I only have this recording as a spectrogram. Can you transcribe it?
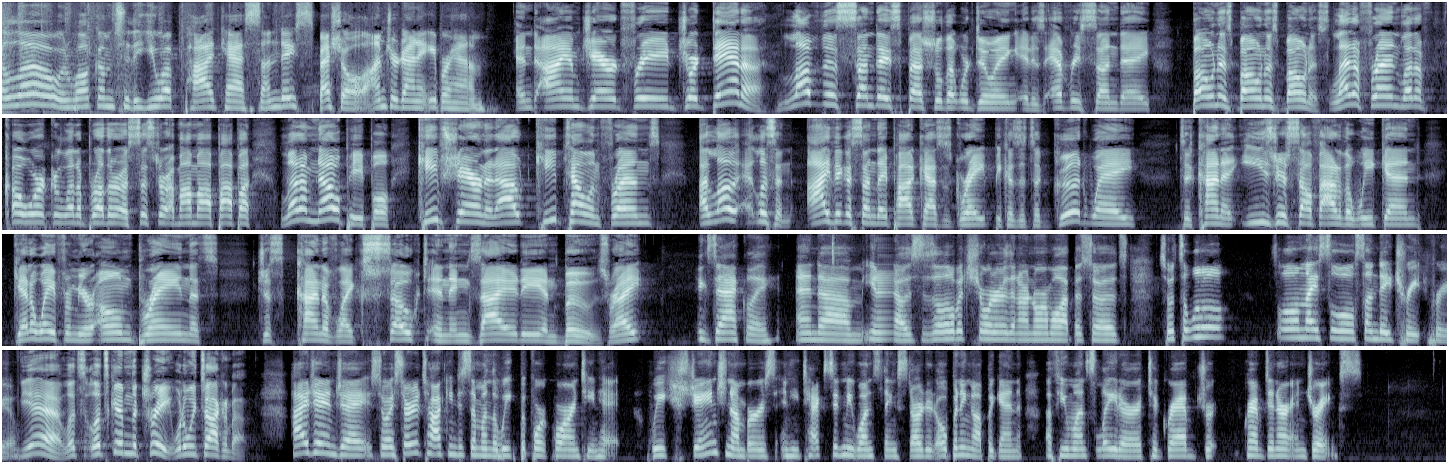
Hello and welcome to the You Up Podcast Sunday Special. I'm Jordana Abraham. And I am Jared Freed. Jordana, love this Sunday special that we're doing. It is every Sunday. Bonus, bonus, bonus. Let a friend, let a coworker, let a brother, a sister, a mama, a papa, let them know, people. Keep sharing it out. Keep telling friends. I love listen, I think a Sunday podcast is great because it's a good way to kind of ease yourself out of the weekend Get away from your own brain that's just kind of like soaked in anxiety and booze, right? Exactly. And um, you know, this is a little bit shorter than our normal episodes, so it's a little it's a little nice little Sunday treat for you. Yeah, let's let's give them the treat. What are we talking about? Hi J and J. So I started talking to someone the week before quarantine hit. We exchanged numbers, and he texted me once things started opening up again a few months later to grab dr- grab dinner and drinks.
